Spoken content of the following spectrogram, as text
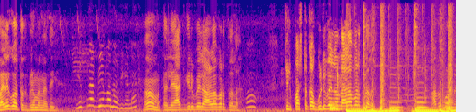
ಒಳಗೆ ಹೋಗ್ತದ ಭೀಮಾ ನದಿ. ಇದನ್ನ ಭೀಮ ನದಿಗೆನ? ಹಾ ಮತ್ತೆ ಅಲ್ಲಿ ಯಾದಗಿರಿ ಬೇಲಿ ಆಳ ಬರ್ತದಲ್ಲ. ಕಿಲ್ ಫಸ್ಟ್ ಗುಡಿ ಬೇಲಿ ಒಂದು ಆಳ ಬರ್ತದಲ್ಲ. ಅದು ಕೊಡ್ತದೆ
